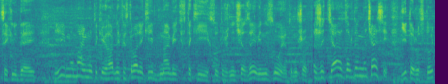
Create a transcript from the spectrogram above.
цих людей. І ми маємо такий гарний фестиваль, який навіть в такі сутужні часи він існує, тому що життя завжди на часі. Діти ростуть.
